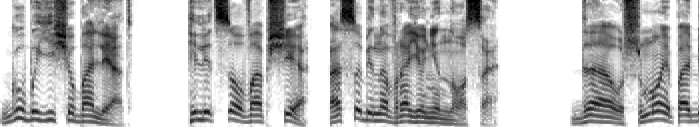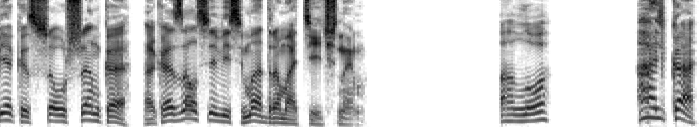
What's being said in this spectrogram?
Губы еще болят. И лицо вообще, особенно в районе носа. Да уж, мой побег из Шоушенка оказался весьма драматичным. «Алло?» «Алька,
